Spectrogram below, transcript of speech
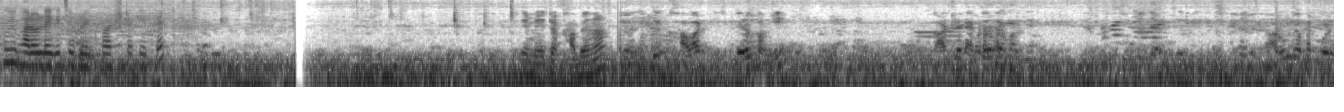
খুবই ভালো লেগেছে ব্রেকফাস্টটা খেতে। এই মেয়েটা খাবে না? খাবার এরকমই। কাটলেট একটা দারুণ ব্যাপার করে করে।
